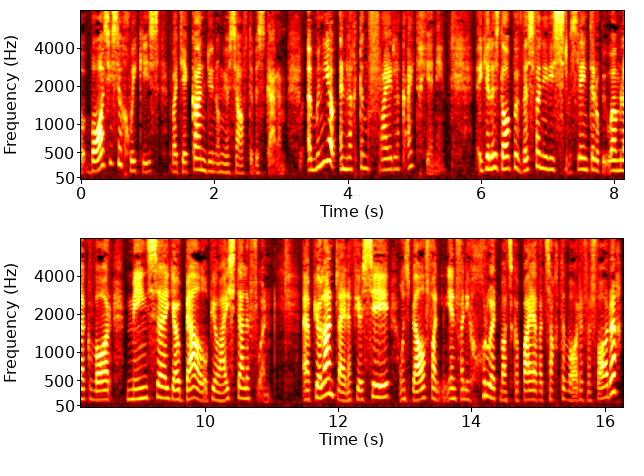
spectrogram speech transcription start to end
basiese goedjies wat jy kan doen om jouself te beskerm. Moenie jou inligting vrylik uitgee nie. Jy is dalk bewus van hierdie slenter op die oomblik waar mense jou bel op jou huistelefoon op jou landlyn of jy sê ons bel van een van die groot maatskappye wat sagte ware vervaardig.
